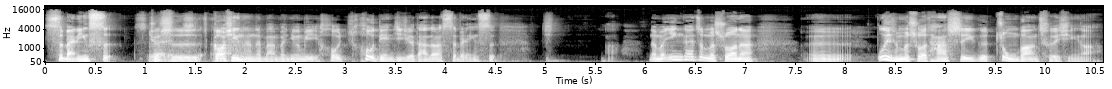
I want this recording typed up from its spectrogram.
四百零四就是高性能的版本，牛米后后电机就达到了四百零四啊。那么应该这么说呢，呃，为什么说它是一个重磅车型啊？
